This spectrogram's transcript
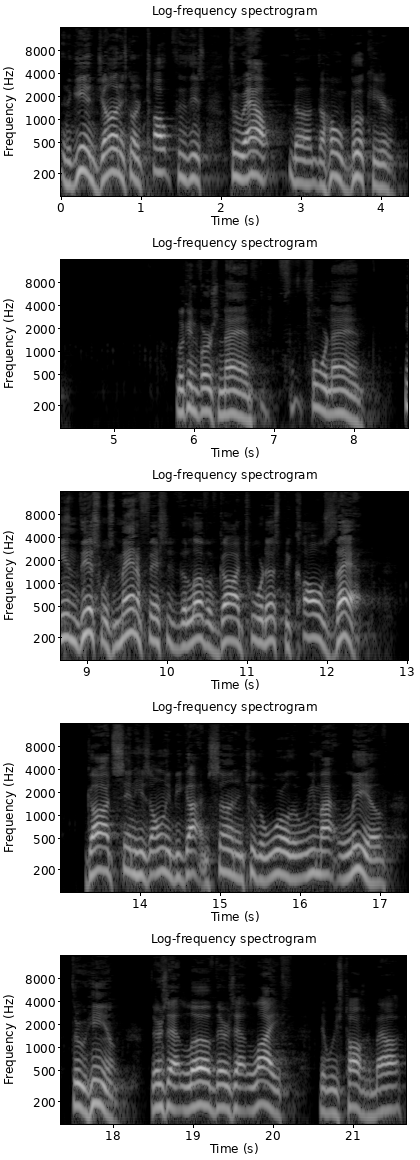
And again, John is going to talk through this throughout the, the whole book here. Look in verse 9, 4 9. In this was manifested the love of God toward us because that God sent his only begotten Son into the world that we might live through him. There's that love, there's that life that we was talking about.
